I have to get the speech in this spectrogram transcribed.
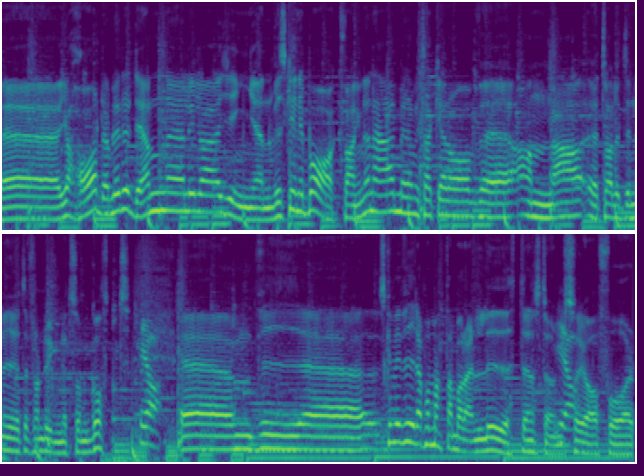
Uh, jaha, där blev det den uh, lilla gingen. Vi ska in i bakvagnen här medan vi tackar av eh, Anna, uh, tar lite nyheter från dygnet som gått. Ja. Eh, vi, ska vi vila på mattan bara en liten stund Ja. så jag får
